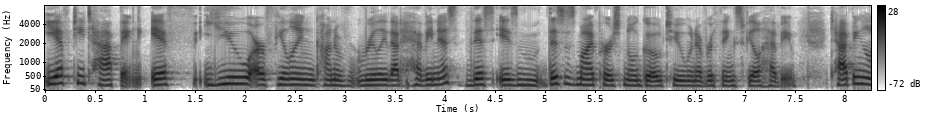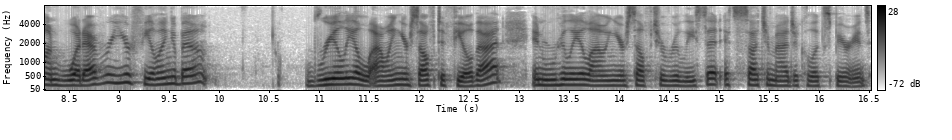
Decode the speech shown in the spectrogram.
EFT tapping. If you are feeling kind of really that heaviness, this is this is my personal go-to whenever things feel heavy. Tapping on whatever you're feeling about really allowing yourself to feel that and really allowing yourself to release it, it's such a magical experience.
